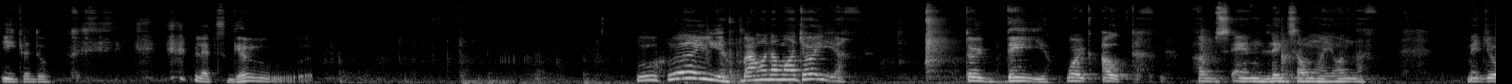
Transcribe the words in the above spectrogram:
ikado. Let's go! Uhuy! Bangon na mga choy! Third day workout. Abs and legs ako ngayon. Medyo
